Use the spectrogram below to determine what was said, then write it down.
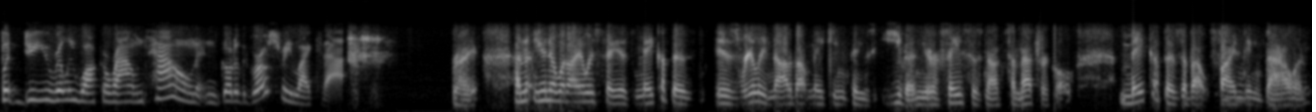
but do you really walk around town and go to the grocery like that? Right. And you know what I always say is makeup is is really not about making things even. Your face is not symmetrical. Makeup is about mm-hmm. finding balance.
